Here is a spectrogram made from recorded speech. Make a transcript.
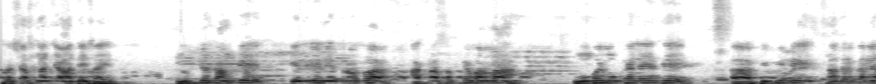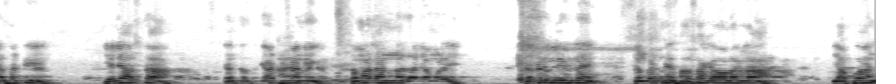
प्रशासनाचे आदेश आहेत. नुकतेच आमचे केंद्रीय नेतृत्व अकरा सप्टेंबरला मुंबई मुख्यालय येथे पीपीपी सादर करण्यासाठी गेले असता त्यांचं त्या ठिकाणी समाधान न झाल्यामुळे सदर निर्णय संघटनेस असा घ्यावा लागला की आपण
